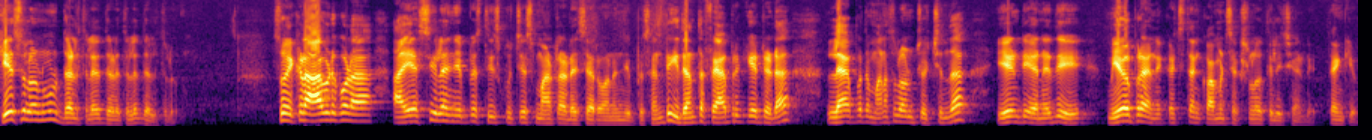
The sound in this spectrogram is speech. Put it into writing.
కేసులోనూ దళితులే దళితులే దళితులు. సో ఇక్కడ ఆవిడ కూడా ఆ ఎస్సీలు అని చెప్పేసి తీసుకొచ్చేసి మాట్లాడేశారు అని చెప్పేసి. అంటే ఇదంతా ఫ్యాబ్రికేటెడా? లేకపోతే మనసులో నుంచి వచ్చిందా? ఏంటి అనేది మీ అభిప్రాయాన్ని ఖచ్చితంగా కామెంట్ సెక్షన్లో తెలియచేయండి. Thank you.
